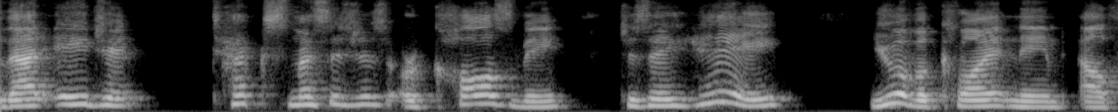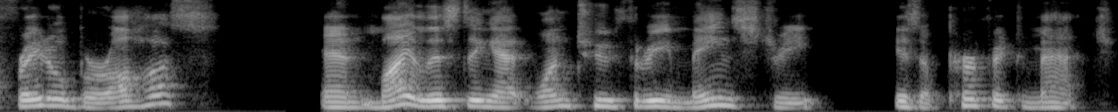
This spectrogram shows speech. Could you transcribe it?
that agent text messages or calls me to say, "Hey, you have a client named Alfredo Barajas, and my listing at 123 Main Street is a perfect match.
